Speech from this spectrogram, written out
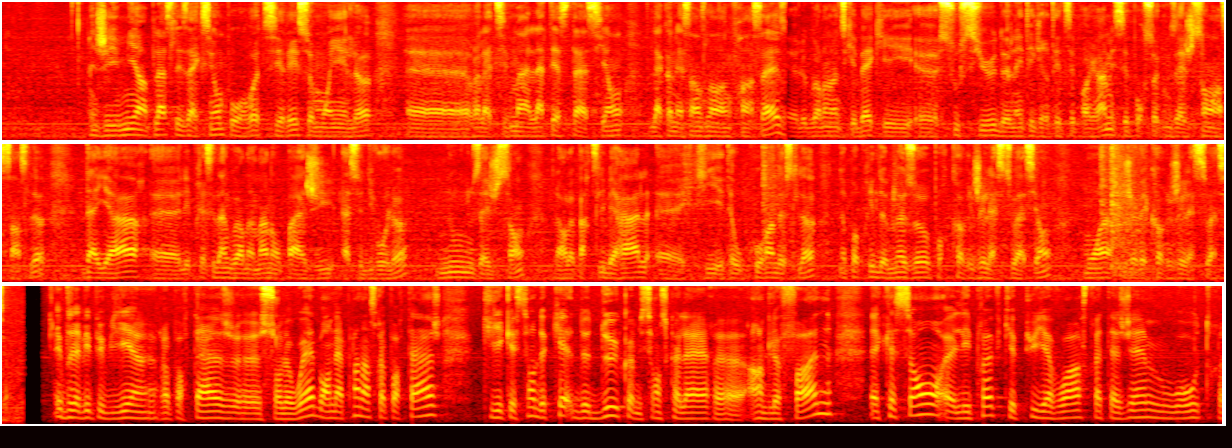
j'ai mis en place les actions pour retirer ce moyen-là euh, relativement à l'attestation de la connaissance de la langue française. Euh, le gouvernement du Québec est euh, soucieux de l'intégrité de ses programmes et c'est pour ça que nous agissons en ce sens-là. D'ailleurs, les précédents gouvernements n'ont pas agi à ce niveau-là. Nous, nous agissons. Alors, le Parti libéral, qui était au courant de cela, n'a pas pris de mesures pour corriger la situation. Moi, je vais corriger la situation. Et vous avez publié un reportage euh, sur le web. On apprend dans ce reportage qu'il est question de, de deux commissions scolaires euh, anglophones. Euh, quelles sont les preuves qu'il y a pu y avoir, stratagèmes ou autres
